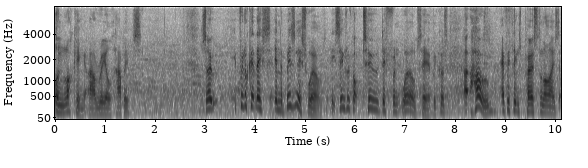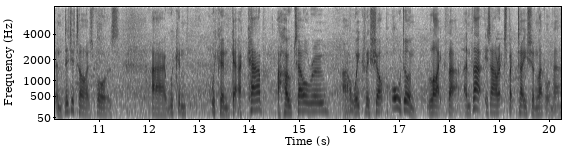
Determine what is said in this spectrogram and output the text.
unlocking our real habits. So if we look at this in the business world, it seems we've got two different worlds here because at home, everything's personalized and digitized for us. Uh, we, can, we can get a cab, a hotel room, our weekly shop, all done like that. And that is our expectation level now.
